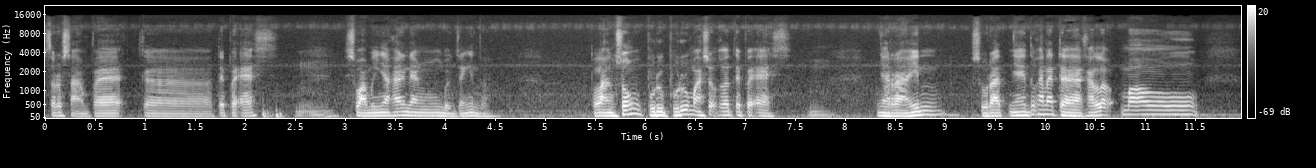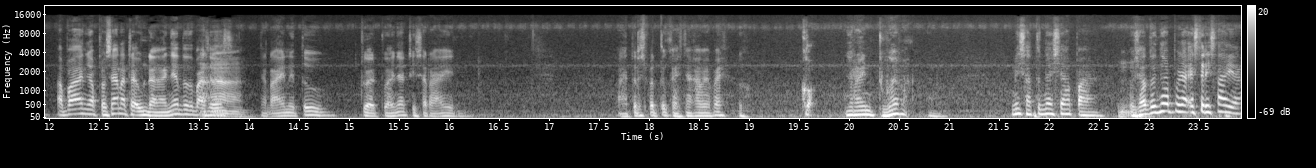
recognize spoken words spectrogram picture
terus sampai ke TPS hmm. Suaminya kan yang boncengin tuh. Langsung buru-buru masuk ke TPS Hmm. nyerahin suratnya itu kan ada kalau mau apa nyobloskan ada undangannya tuh Pak Sus. Ah. nyerahin itu dua-duanya diserahin. Nah terus petugasnya KPP loh kok nyerahin dua Pak? Ini satunya siapa? Hmm. "Oh, satunya punya istri saya.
